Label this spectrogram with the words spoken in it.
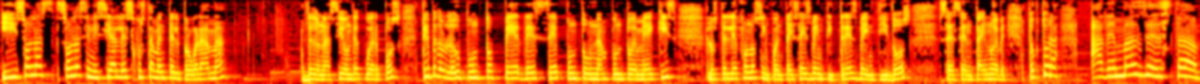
y son las, son las iniciales justamente del programa de donación de cuerpos, www.pdc.unam.mx, los teléfonos 5623-2269. Doctora, además de esta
